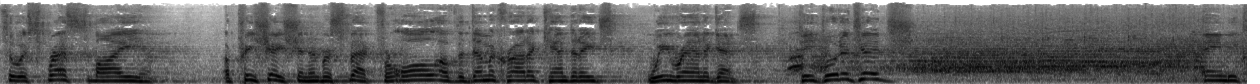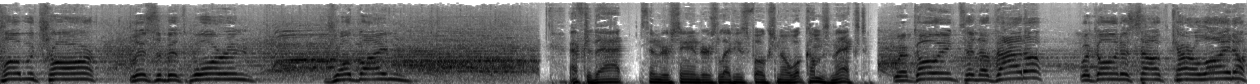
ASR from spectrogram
to express my appreciation and respect for all of the Democratic candidates we ran against. Pete Buttigieg, Amy Klobuchar, Elizabeth Warren, Joe Biden. After that, Senator Sanders let his folks know what comes next. We're going to Nevada. We're going to South Carolina.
